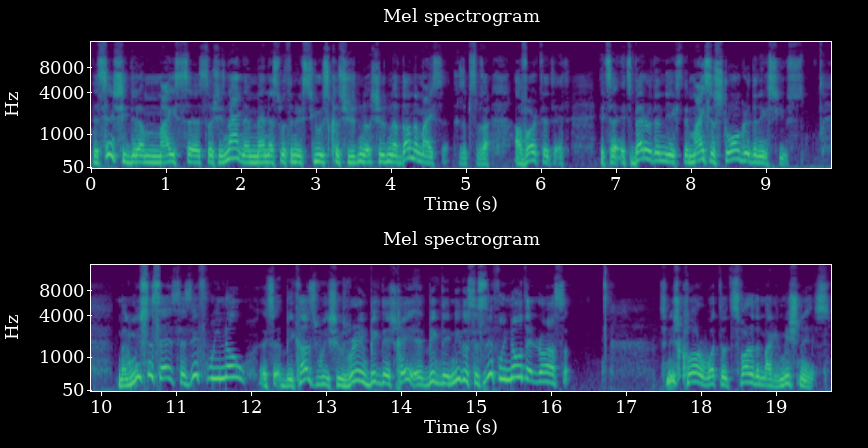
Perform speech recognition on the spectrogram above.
that since she did a Maisa, so she's not in a menace with an excuse because she shouldn't, shouldn't have done the Maisa. A, a, word, it, it, it's, a, it's better than the, the Maisa is stronger than the excuse. Magmisha says, as if we know, it's because we, she was wearing big day, big day needles, as if we know that Rasa. It's nicht clear what the tzvara of the Magmisha is.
